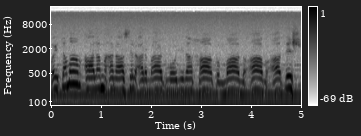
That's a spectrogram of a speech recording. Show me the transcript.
و تمام عالم عناصر ارباک موجودہ خاک و باد و آب آتش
